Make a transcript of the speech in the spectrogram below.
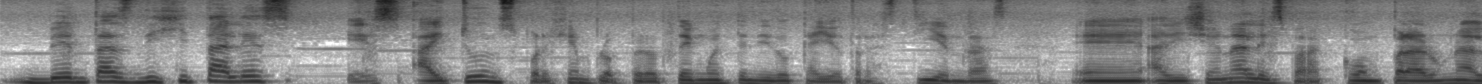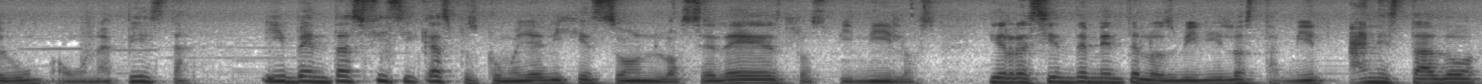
Ventas digitales es iTunes, por ejemplo, pero tengo entendido que hay otras tiendas eh, adicionales para comprar un álbum o una pista. Y ventas físicas, pues como ya dije, son los CDs, los vinilos. Y recientemente los vinilos también han estado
